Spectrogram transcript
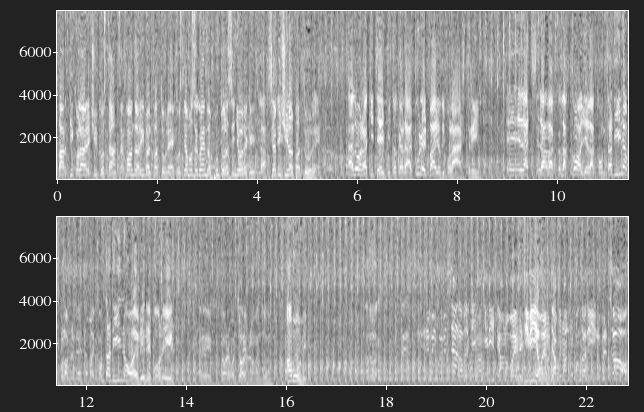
particolare circostanza, quando arriva il fattore, ecco, stiamo seguendo appunto la signora che la, si avvicina sì. al fattore. Allora a chi tempi tocca dare pure il paio di polastri e la, la, la, la contadina, poi la presenta al contadino e viene fuori. Eh, fattore, buongiorno, buongiorno. A voi. Allora, eh, devo incominciare perché i macchinisti hanno voglia di via, vogliono già appena un altro contadino, perciò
